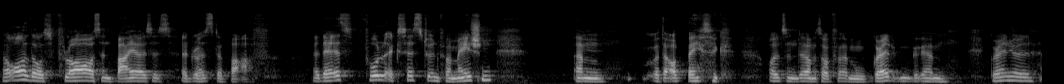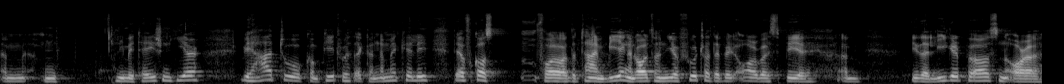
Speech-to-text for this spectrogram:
by all those flaws and biases addressed above. There is full access to information um, without basic, also in terms of um, um, granular um, um, limitation here. We had to compete with economically. There, of course, for the time being and also in near future, there will always be a, um, either legal person or a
